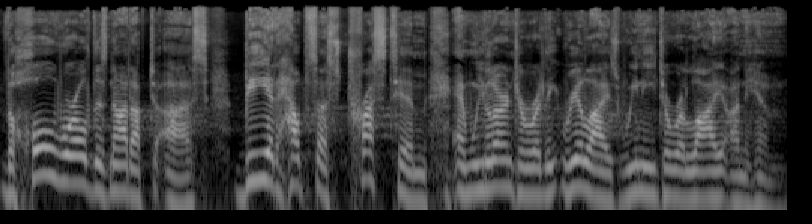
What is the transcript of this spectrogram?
the whole world is not up to us, B, it helps us trust Him, and we learn to re- realize we need to rely on Him.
